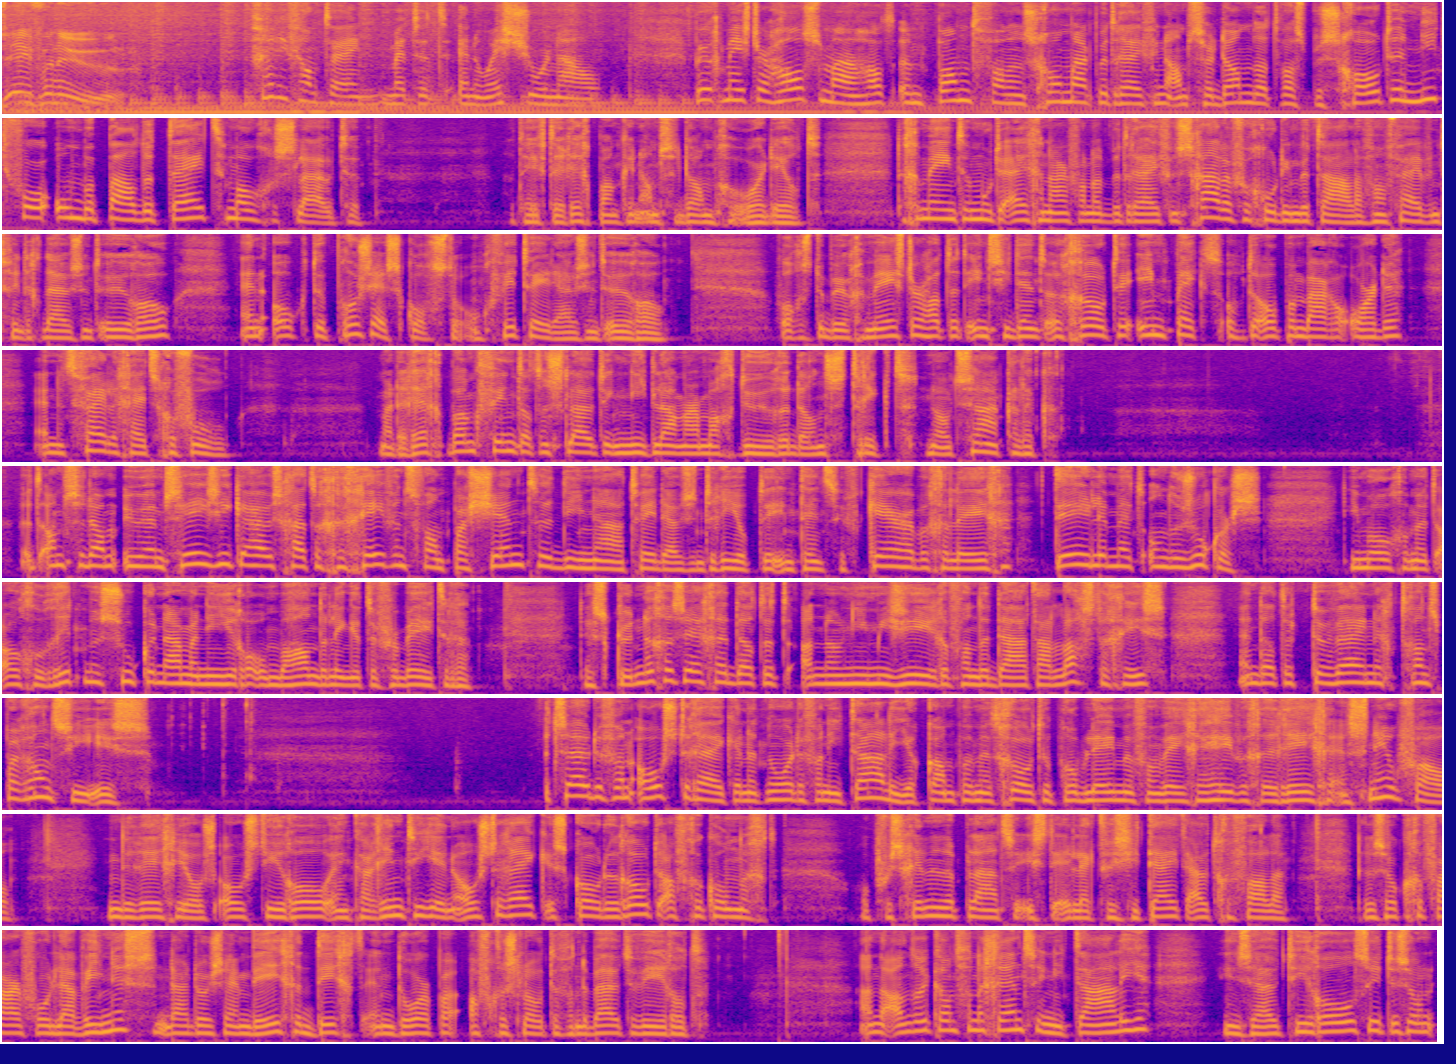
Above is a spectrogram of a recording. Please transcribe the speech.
7 uur. Freddy van Tijn met het NOS-journaal. Burgemeester Halsema had een pand van een schoonmaakbedrijf in Amsterdam... dat was beschoten, niet voor onbepaalde tijd mogen sluiten. Dat heeft de rechtbank in Amsterdam geoordeeld. De gemeente moet de eigenaar van het bedrijf een schadevergoeding betalen van 25.000 euro... en ook de proceskosten, ongeveer 2.000 euro. Volgens de burgemeester had het incident een grote impact op de openbare orde en het veiligheidsgevoel. Maar de rechtbank vindt dat een sluiting niet langer mag duren dan strikt noodzakelijk. Het Amsterdam UMC-ziekenhuis gaat de gegevens van patiënten... die na 2003 op de intensive care hebben gelegen... delen met onderzoekers. Die mogen met algoritmes zoeken naar manieren om behandelingen te verbeteren. Deskundigen zeggen dat het anonimiseren van de data lastig is... en dat er te weinig transparantie is. Het zuiden van Oostenrijk en het noorden van Italië kampen met grote problemen vanwege hevige regen en sneeuwval. In de regio's Oost-Tirol en Carinthië in Oostenrijk is code rood afgekondigd. Op verschillende plaatsen is de elektriciteit uitgevallen. Er is ook gevaar voor lawines, daardoor zijn wegen dicht en dorpen afgesloten van de buitenwereld. Aan de andere kant van de grens in Italië, in Zuid-Tirol, zitten zo'n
